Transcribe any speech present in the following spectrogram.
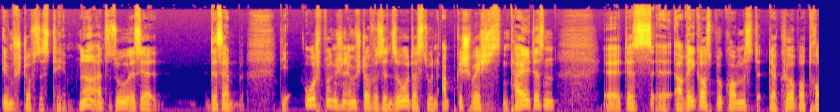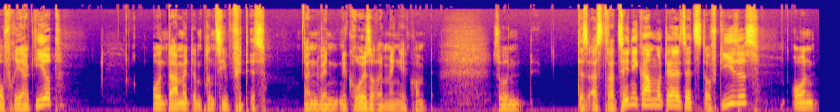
Impfstoffsystem. Ne? Also so ist ja deshalb, die ursprünglichen Impfstoffe sind so, dass du einen abgeschwächten Teil dessen, äh, des äh, Erregers bekommst, der Körper darauf reagiert und damit im Prinzip fit ist. Dann, wenn eine größere Menge kommt. So, und das AstraZeneca-Modell setzt auf dieses und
